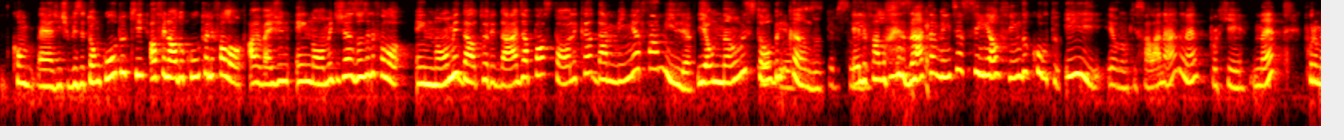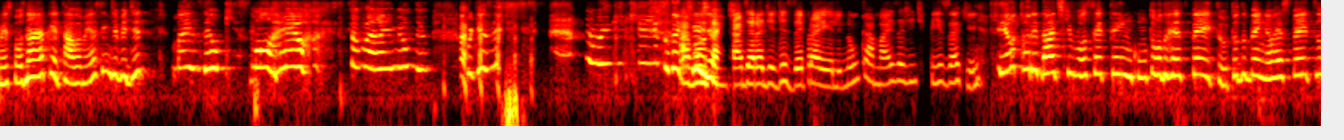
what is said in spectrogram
é, a gente visitou um culto que ao final do culto ele falou, ao invés de em nome de Jesus, ele falou em nome da autoridade apostólica da minha família. E eu não estou brincando. Deus, ele falou exatamente assim ao fim do culto. E eu não quis falar nada, né? Porque, né? Por meu esposo na época ele tava meio assim dividido, mas eu quis morrer. Eu falei, meu Deus. Porque assim, o que, que é isso daqui, A vontade gente? era de dizer para ele, nunca mais a gente pisa aqui. Que autoridade que você tem, com todo respeito. Tudo bem, eu respeito,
